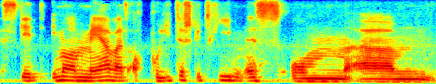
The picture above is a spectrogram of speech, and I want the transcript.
es geht immer mehr, weil es auch politisch getrieben ist, um ähm,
